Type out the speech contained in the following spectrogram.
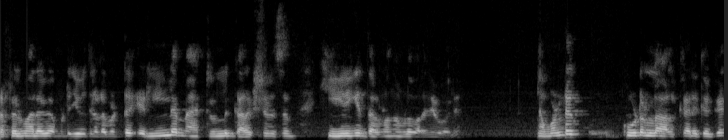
റഫേൽ മാലക നമ്മുടെ ജീവിതത്തിൽ ഇടപെട്ട് എല്ലാ മാറ്ററിലും കറക്ഷൻസും ഹീലിങ്ങും തരണം നമ്മൾ പറഞ്ഞ പോലെ നമ്മളുടെ കൂടെയുള്ള ആൾക്കാർക്കൊക്കെ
